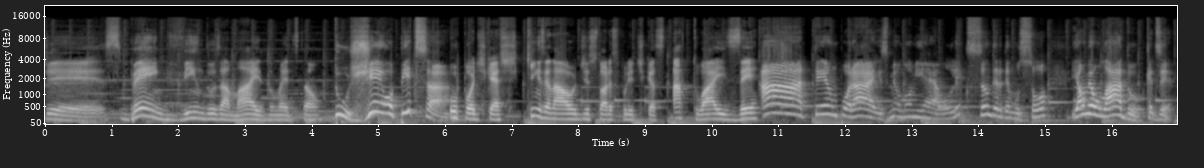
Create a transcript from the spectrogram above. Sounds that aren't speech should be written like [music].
ouvintes! Bem-vindos a mais uma edição do GeoPizza, o podcast quinzenal de histórias políticas atuais e atemporais. Meu nome é Alexander Demussot e ao meu lado, quer dizer,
